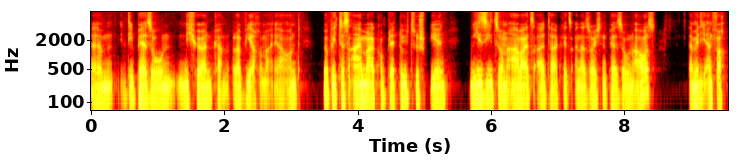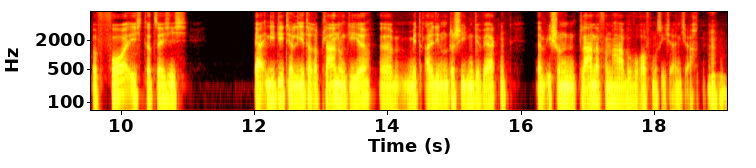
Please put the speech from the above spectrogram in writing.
ähm, die Person nicht hören kann oder wie auch immer, ja. Und wirklich das einmal komplett durchzuspielen, wie sieht so ein Arbeitsalltag jetzt einer solchen Person aus, damit ich einfach, bevor ich tatsächlich ja, in die detailliertere Planung gehe, ähm, mit all den unterschiedlichen Gewerken, ähm, ich schon einen Plan davon habe, worauf muss ich eigentlich achten. Mhm.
